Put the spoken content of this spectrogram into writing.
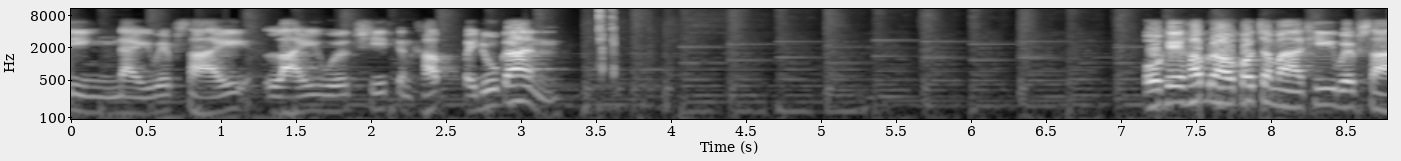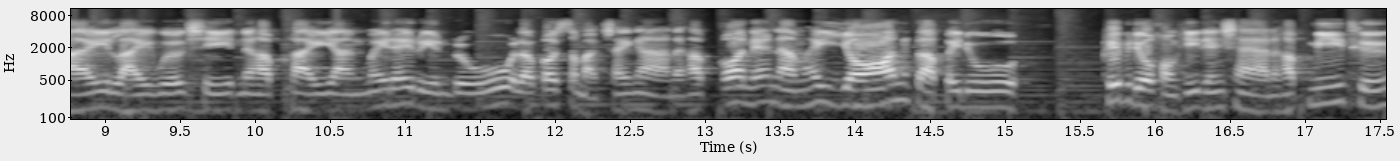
ริง ๆ ในเว็บไซต์ Live Worksheet กันครับ ไปดูกัน โอเคครับ เราก็จะมาที่เว็บไซต์ Live Worksheet นะครับ ใครยังไม่ได้เรียนรู้แล้วก็สมัครใช้งานนะครับ ก็แนะนำให้ย้อนกลับไปดูคลิปวิดีโอของ t ีเดนแชร์นะครับ มีถึง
